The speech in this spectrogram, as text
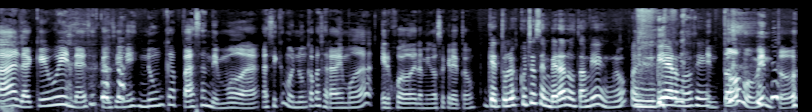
¡Hala, qué buena! Esas canciones nunca pasan de moda, así como nunca pasará de moda el juego del amigo secreto. Que tú lo escuchas en verano también, ¿no? En invierno, sí. En todo momento.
